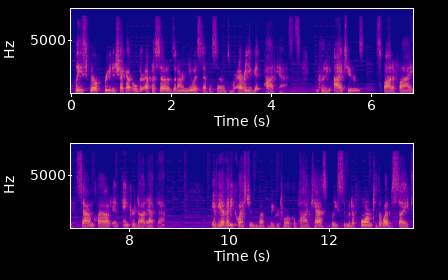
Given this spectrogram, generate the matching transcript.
please feel free to check out older episodes and our newest episodes wherever you get podcasts, including iTunes, Spotify, SoundCloud, and Anchor.fm. If you have any questions about the Big Rhetorical Podcast, please submit a form to the website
